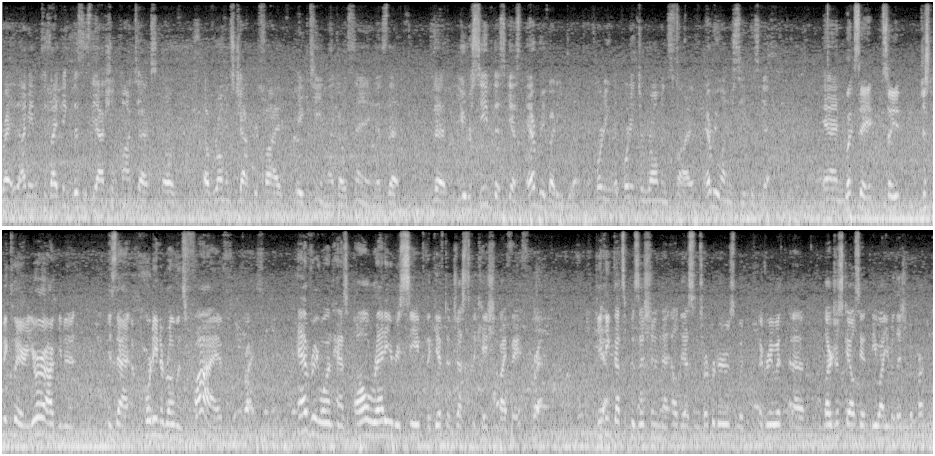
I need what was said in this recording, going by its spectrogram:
right? I mean because I think this is the actual context of of Romans chapter 5, 18, like I was saying, is that that you received this gift. Everybody did, according according to Romans 5. Everyone received this gift, and Let's say so. You, just to be clear, your argument is that according to Romans five, right, everyone has already received the gift of justification by faith. correct. Do you Yeah. think that's a position that LDS interpreters would agree with at a larger scale, say at the BYU religion department?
